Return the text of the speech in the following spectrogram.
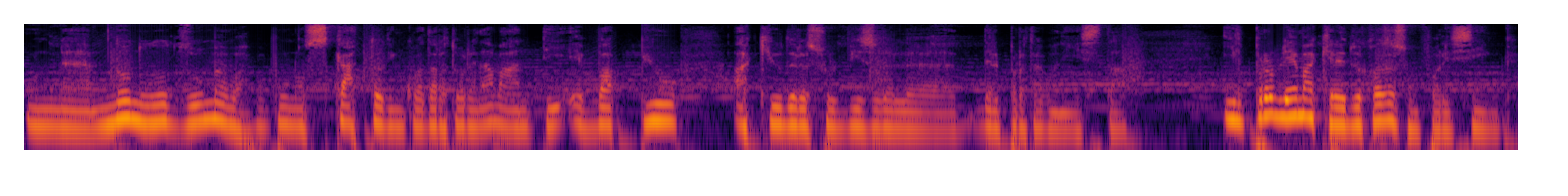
un, eh, non uno zoom ma proprio uno scatto di inquadratura in avanti e va più a chiudere sul viso del, del protagonista. Il problema è che le due cose sono fuori sync.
